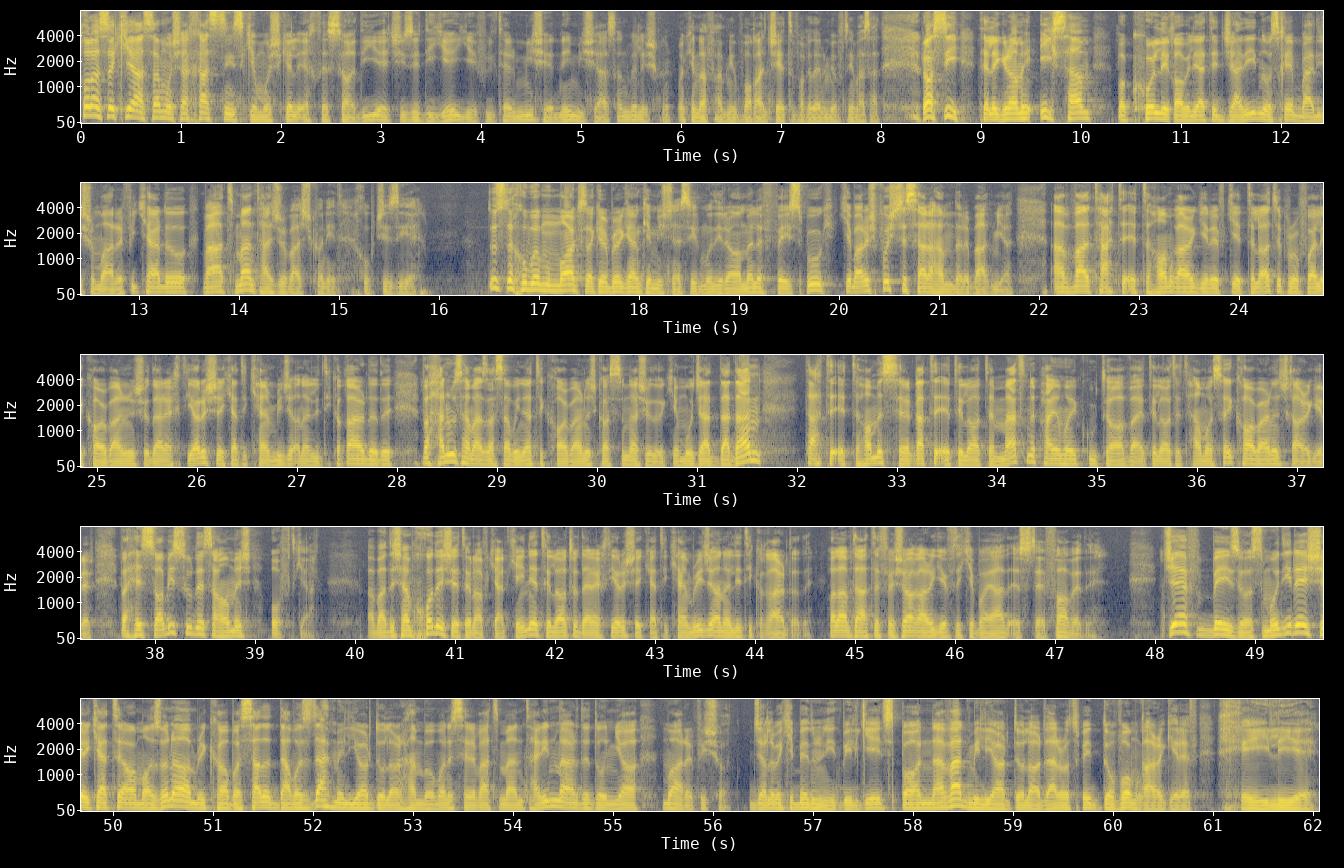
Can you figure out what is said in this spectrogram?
خلاصه که اصلا مشخص نیست که مشکل اقتصادی چیز دیگه یه فیلتر میشه نمیشه. اصلا ولش کن. ما که نفهمیم واقعا چه اتفاقی داره میفته وسط. راستی تلگرام ایکس هم با کلی قابلیت جدید نسخه بعدیش رو معرفی کرد و, و حتما تجربهش کنید. خوب چیزیه. دوست خوبمون مارک زاکربرگ هم که می‌شناسید مدیر عامل فیسبوک که براش پشت سر هم داره بد میاد. اول تحت اتهام قرار گرفت که اطلاعات پروفایل کاربرانش رو در اختیار شرکت کمبریج آنالیتیکا قرار داده و هنوز هم از عصبانیت کاربرانش کاسته نشده که مجددا تحت اتهام سرقت اطلاعات متن پیام های کوتاه و اطلاعات تماس های کاربرانش قرار گرفت و حسابی سود سهامش افت کرد. و بعدش هم خودش اعتراف کرد که این اطلاعات رو در اختیار شرکت کمبریج آنالیتیکا قرار داده حالا هم تحت فشار قرار گرفته که باید استعفا بده جف بیزوس مدیر شرکت آمازون آمریکا با 112 میلیارد دلار هم به عنوان ثروتمندترین مرد دنیا معرفی شد. جالبه که بدونید بیل گیتس با 90 میلیارد دلار در رتبه دوم قرار گرفت. خیلیه.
